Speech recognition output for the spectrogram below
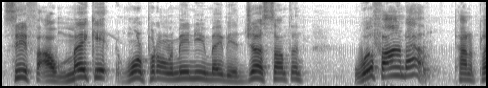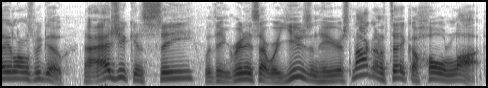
See if I'll make it, want to put on the menu, maybe adjust something. We'll find out. Kind of play along as we go. Now, as you can see with the ingredients that we're using here, it's not going to take a whole lot.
